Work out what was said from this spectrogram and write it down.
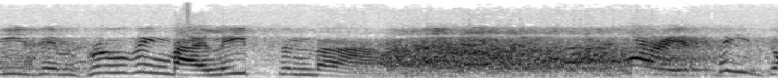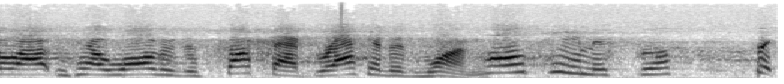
He's improving by leaps and bounds. Harriet, please go out and tell Walter to stop that racket at once. Okay, Miss Brooks. But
